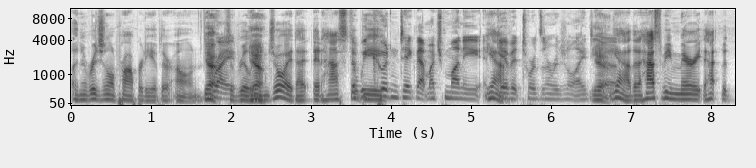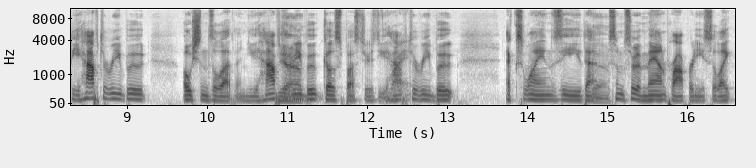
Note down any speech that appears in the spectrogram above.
an original property of their own Yeah. right. to really Yeah. enjoy. That it has to That be we couldn't take that much money and Yeah. give it towards an original idea. yeah, that it has to be married. ha- You have to reboot Ocean's Eleven. You have to Yeah. reboot Ghostbusters. You have Right. to reboot X, Y, and Z. That Yeah. some sort of man property. So like,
